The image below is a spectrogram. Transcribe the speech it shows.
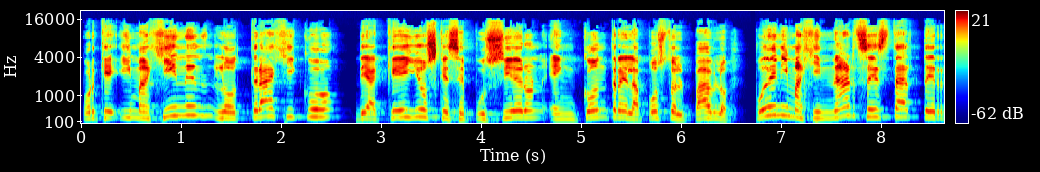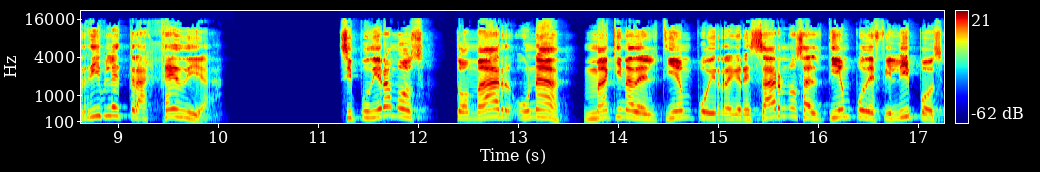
porque imaginen lo trágico de aquellos que se pusieron en contra del apóstol Pablo. Pueden imaginarse esta terrible tragedia. Si pudiéramos tomar una máquina del tiempo y regresarnos al tiempo de Filipos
